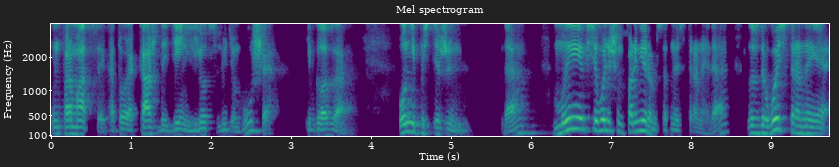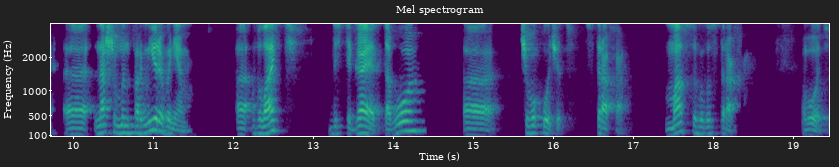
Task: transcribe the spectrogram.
информации, которая каждый день льется людям в уши и в глаза, он непостижим. Да? Мы всего лишь информируем, с одной стороны, да? но с другой стороны, э, нашим информированием э, власть достигает того, э, чего хочет, страха, массового страха. Вот.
